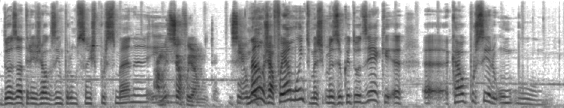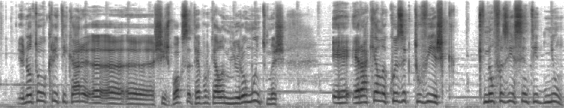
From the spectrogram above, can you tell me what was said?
dois ou três jogos em promoções por semana. E... Ah, mas isso já foi há muito tempo. Sim, eu Não, já foi há muito, mas, mas o que eu estou a dizer é que ah, ah, acaba por ser um. um- eu não estou a criticar a, a- a Xbox, até porque ela melhorou muito, mas é- era aquela coisa que tu vias que, que não fazia sentido nenhum.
